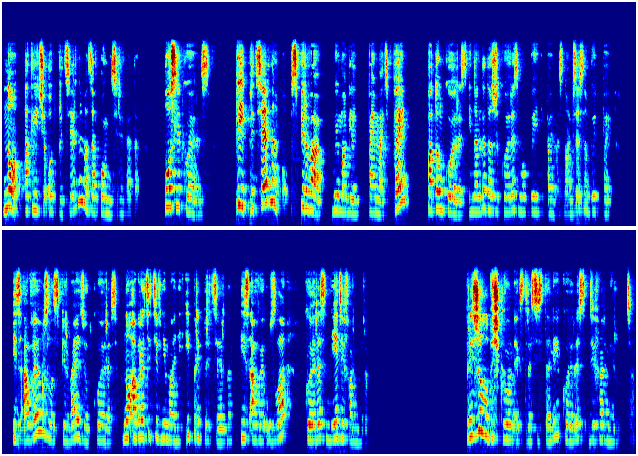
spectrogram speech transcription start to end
Но отличие от предсердного, запомните, ребята, после КРС – при предсердном сперва мы могли поймать P, потом QRS. Иногда даже QRS мог бы и не поймать, но обязательно будет P. Из АВ узла сперва идет QRS. Но обратите внимание, и при предсердном из АВ узла QRS не деформирован. При желудочковом экстрасистолии QRS деформируется.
